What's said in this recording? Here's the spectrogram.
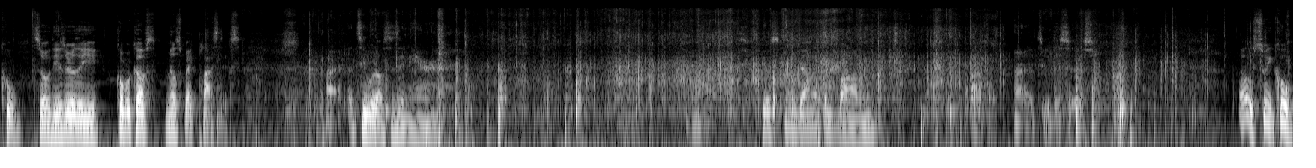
Cool. So these are the cobra cuffs mil spec plastics. All right let's see what else is in here. Feel skin down at the bottom. All right let's see what this is Oh, sweet, cool.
